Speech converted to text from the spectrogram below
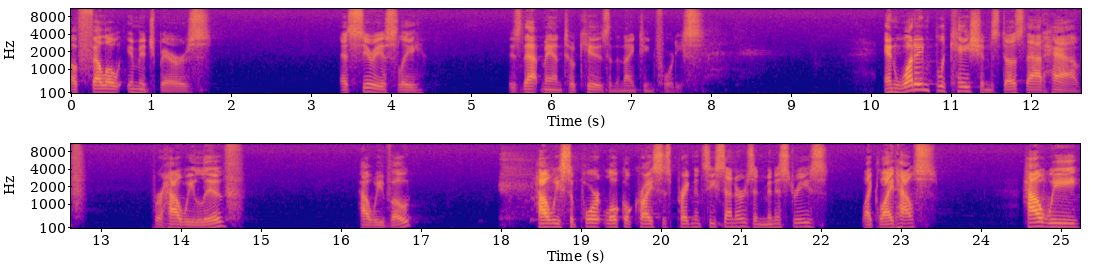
of fellow image bearers as seriously as that man took his in the 1940s? And what implications does that have for how we live, how we vote, how we support local crisis pregnancy centers and ministries like Lighthouse, how we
